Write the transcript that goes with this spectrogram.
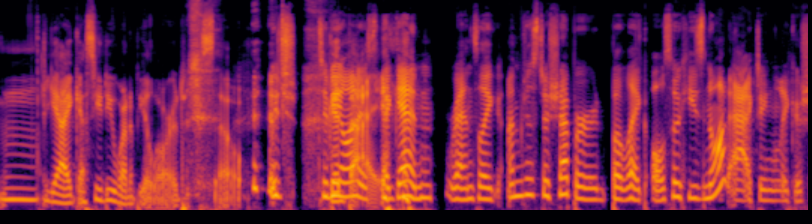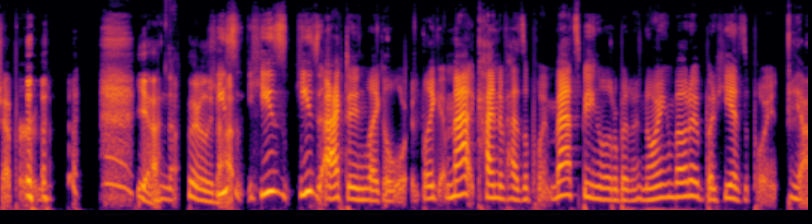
mm, yeah, I guess you do want to be a lord. So Which, to be honest, again, Rand's like, I'm just a shepherd, but like also he's not acting like a shepherd. yeah, No. clearly he's not. he's he's acting like a lord. Like Mat kind of has a point. Mat's being a little bit annoying about it, but he has a point. Yeah,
